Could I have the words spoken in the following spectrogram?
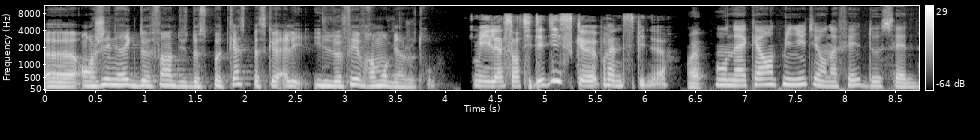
euh, en générique de fin du- de ce podcast parce qu'il le fait vraiment bien, je trouve. Mais il a sorti des disques, Brent Spinner. On est à 40 minutes et on a fait deux scènes.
